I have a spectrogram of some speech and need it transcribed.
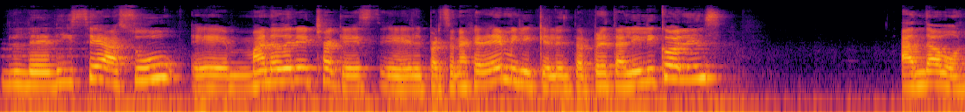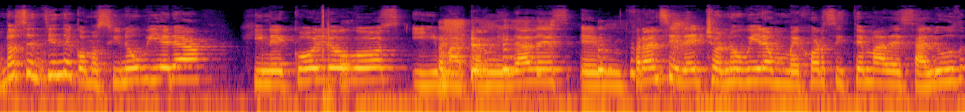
le dice a su eh, mano derecha, que es el personaje de Emily, que lo interpreta Lily Collins, anda vos. No se entiende como si no hubiera ginecólogos y maternidades en Francia y de hecho no hubiera un mejor sistema de salud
